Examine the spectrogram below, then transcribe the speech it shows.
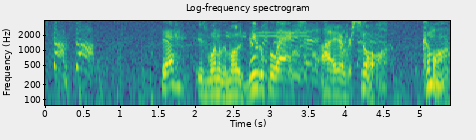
Stop, stop! That is one of the most beautiful acts I ever saw. Come on.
